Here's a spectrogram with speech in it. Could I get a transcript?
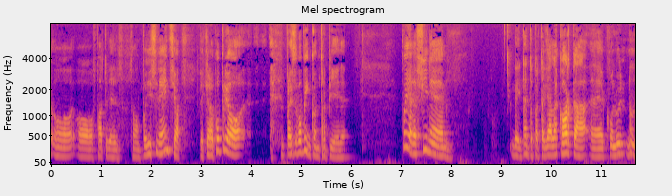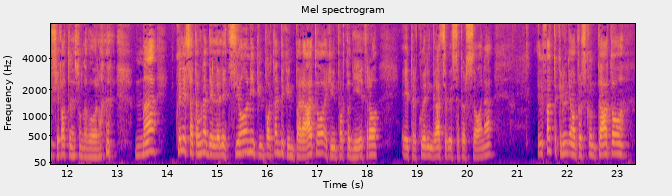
ho, ho fatto del, insomma, un po' di silenzio perché ero proprio preso proprio in contrapiede. Poi alla fine, beh, intanto per tagliarla corta, eh, con lui non si è fatto nessun lavoro, ma quella è stata una delle lezioni più importanti che ho imparato e che mi porto dietro e per cui ringrazio questa persona. E il fatto che noi diamo per scontato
